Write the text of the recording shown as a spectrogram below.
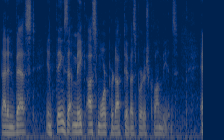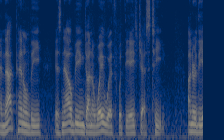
that invest in things that make us more productive as British Columbians. And that penalty is now being done away with with the HST. Under the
